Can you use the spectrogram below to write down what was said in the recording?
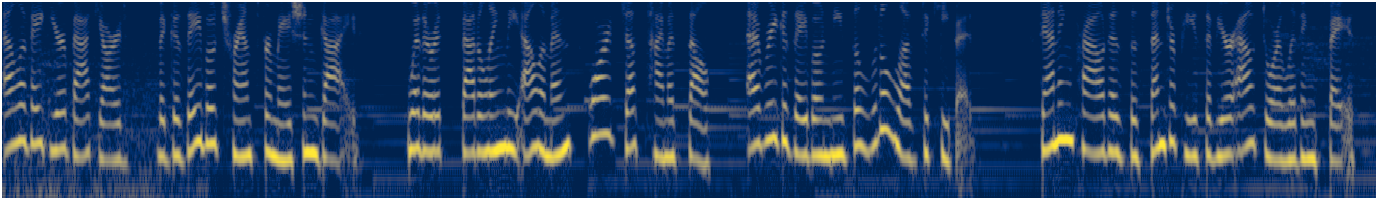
Elevate your backyard, the gazebo transformation guide. Whether it's battling the elements or just time itself, every gazebo needs a little love to keep it. Standing proud as the centerpiece of your outdoor living space.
